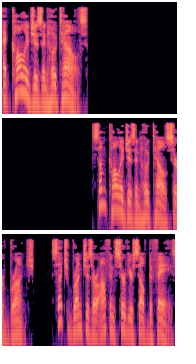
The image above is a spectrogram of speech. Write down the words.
At colleges and hotels Some colleges and hotels serve brunch. Such brunches are often serve-yourself buffets,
